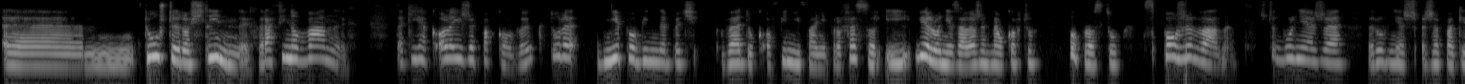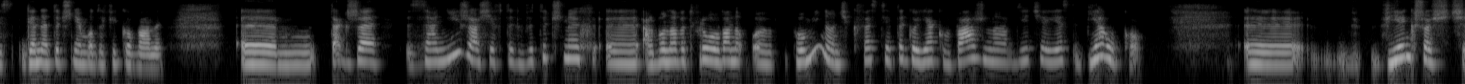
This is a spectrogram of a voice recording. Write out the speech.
em, tłuszczy roślinnych, rafinowanych, takich jak olej rzepakowy, które nie powinny być według opinii pani profesor i wielu niezależnych naukowców po prostu spożywane. Szczególnie, że również rzepak jest genetycznie modyfikowany. Także zaniża się w tych wytycznych, y, albo nawet próbowano y, pominąć kwestię tego, jak ważna w diecie jest białko. Y, Większość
